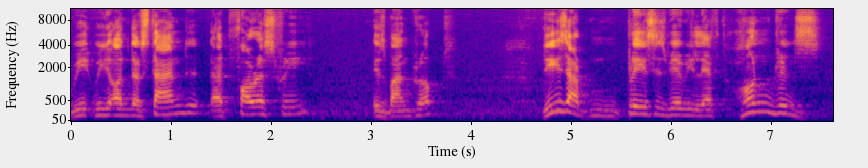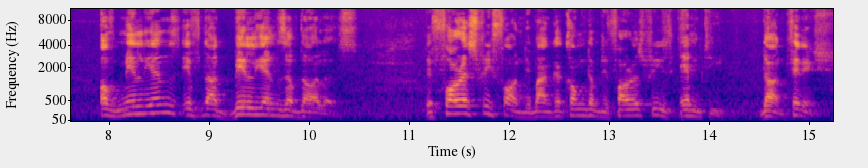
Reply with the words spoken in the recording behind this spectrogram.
We, we understand that forestry is bankrupt. These are places where we left hundreds of millions, if not billions of dollars. The forestry fund, the bank account of the forestry is empty. Done, finish.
